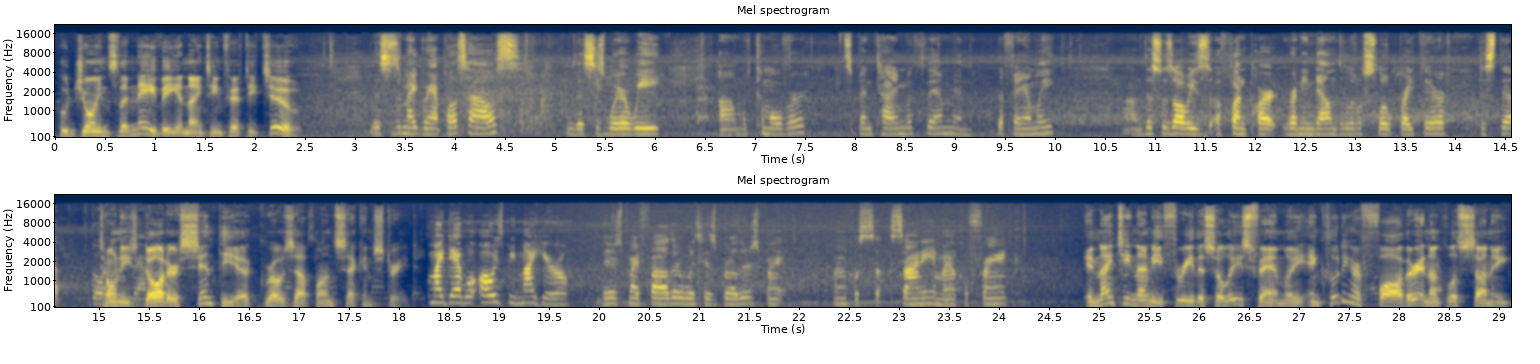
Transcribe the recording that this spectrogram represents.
who joins the Navy in 1952. This is my grandpa's house. This is where we um, would come over, spend time with them and the family. Um, this was always a fun part, running down the little slope right there, the step. going Tony's grandpa. daughter, Cynthia, grows up on 2nd Street. My dad will always be my hero. There's my father with his brothers, my, my uncle Sonny and my uncle Frank. In 1993, the Solis family, including her father and Uncle Sonny,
